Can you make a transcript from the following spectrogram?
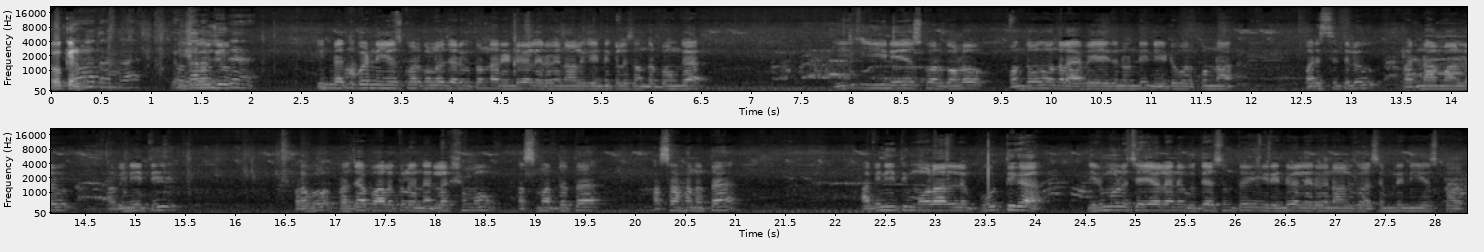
ఓకే. ఈరోజు ఈ ప్రతిపడి నియోజకవర్గంలో జరుగుతున్న రెండు వేల ఇరవై నాలుగు ఎన్నికల సందర్భంగా ఈ ఈ నియోజకవర్గంలో పంతొమ్మిది వందల యాభై ఐదు నుండి నేటి వరకు ఉన్న పరిస్థితులు పరిణామాలు అవినీతి ప్రభు ప్రజాపాలకుల నిర్లక్ష్యము అసమర్థత అసహనత అవినీతి మూలాలను పూర్తిగా నిర్మూలన చేయాలనే ఉద్దేశంతో ఈ రెండు వేల ఇరవై నాలుగు అసెంబ్లీ నియోజకవర్గ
